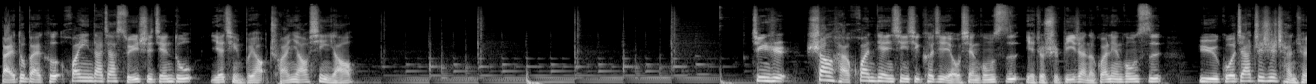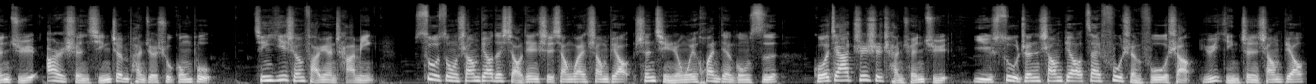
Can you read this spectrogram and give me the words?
百度百科欢迎大家随时监督，也请不要传谣信谣。近日，上海幻电信息科技有限公司，也就是 B 站的关联公司，与国家知识产权局二审行政判决书公布。经一审法院查明，诉讼商标的小电视相关商标申请人为幻电公司，国家知识产权局以诉争商标在复审服务上与引证商标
